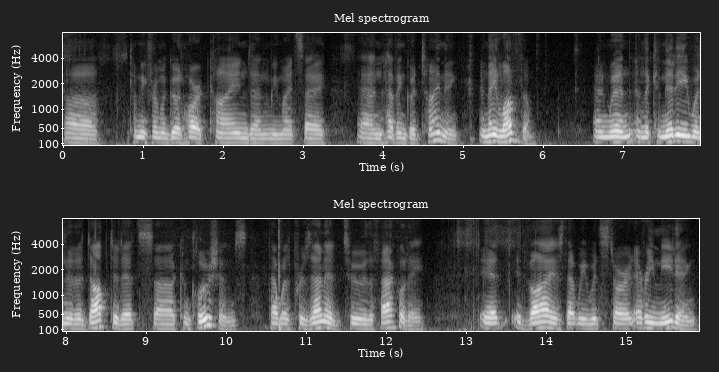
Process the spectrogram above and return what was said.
uh, coming from a good heart, kind, and we might say, and having good timing. And they loved them. And when and the committee, when it adopted its uh, conclusions that was presented to the faculty, it advised that we would start every meeting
